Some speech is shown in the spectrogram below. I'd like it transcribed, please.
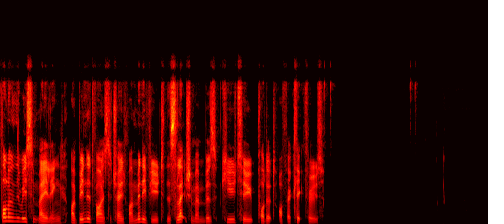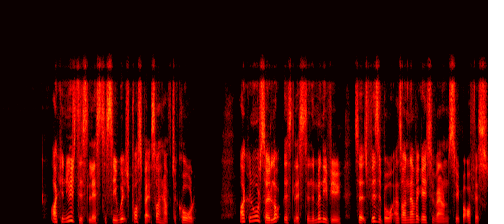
Following the recent mailing, I've been advised to change my mini view to the selection members Q2 product offer click-throughs. I can use this list to see which prospects I have to call. I can also lock this list in the mini view so it's visible as I navigate around SuperOffice.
